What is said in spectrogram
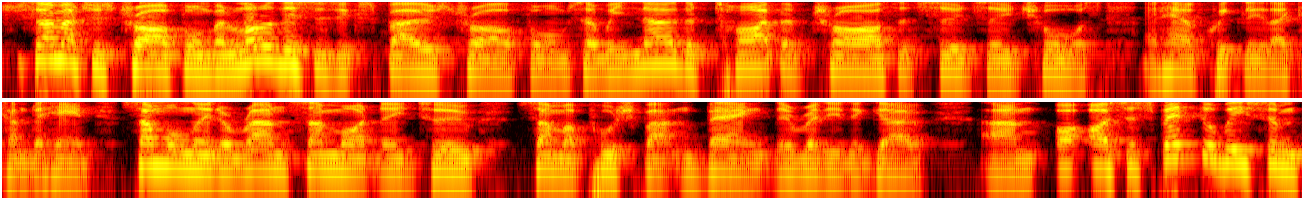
so much as trial form, but a lot of this is exposed trial form. So we know the type of trials that suits each horse and how quickly they come to hand. Some will need a run, some might need two, some are push button, bang, they're ready to go. Um, I, I, suspect there'll be some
